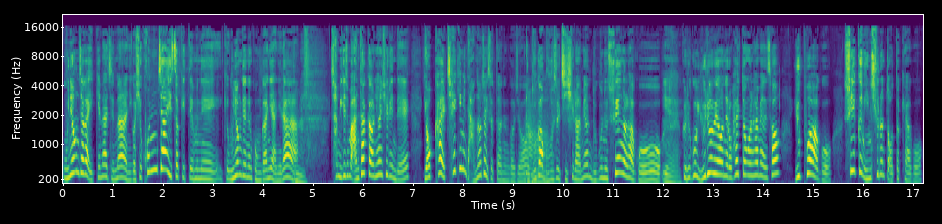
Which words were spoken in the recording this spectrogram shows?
운영자가 있긴 하지만 이것이 혼자 있었기 때문에 이렇게 운영되는 공간이 아니라 음. 참 이게 좀 안타까운 현실인데 역할 책임이 나눠져 있었다는 거죠. 아. 누가 무엇을 지시를 하면 누구는 수행을 하고 예. 그리고 유료 회원으로 활동을 하면서 유포하고 수익금 인출은 또 어떻게 하고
